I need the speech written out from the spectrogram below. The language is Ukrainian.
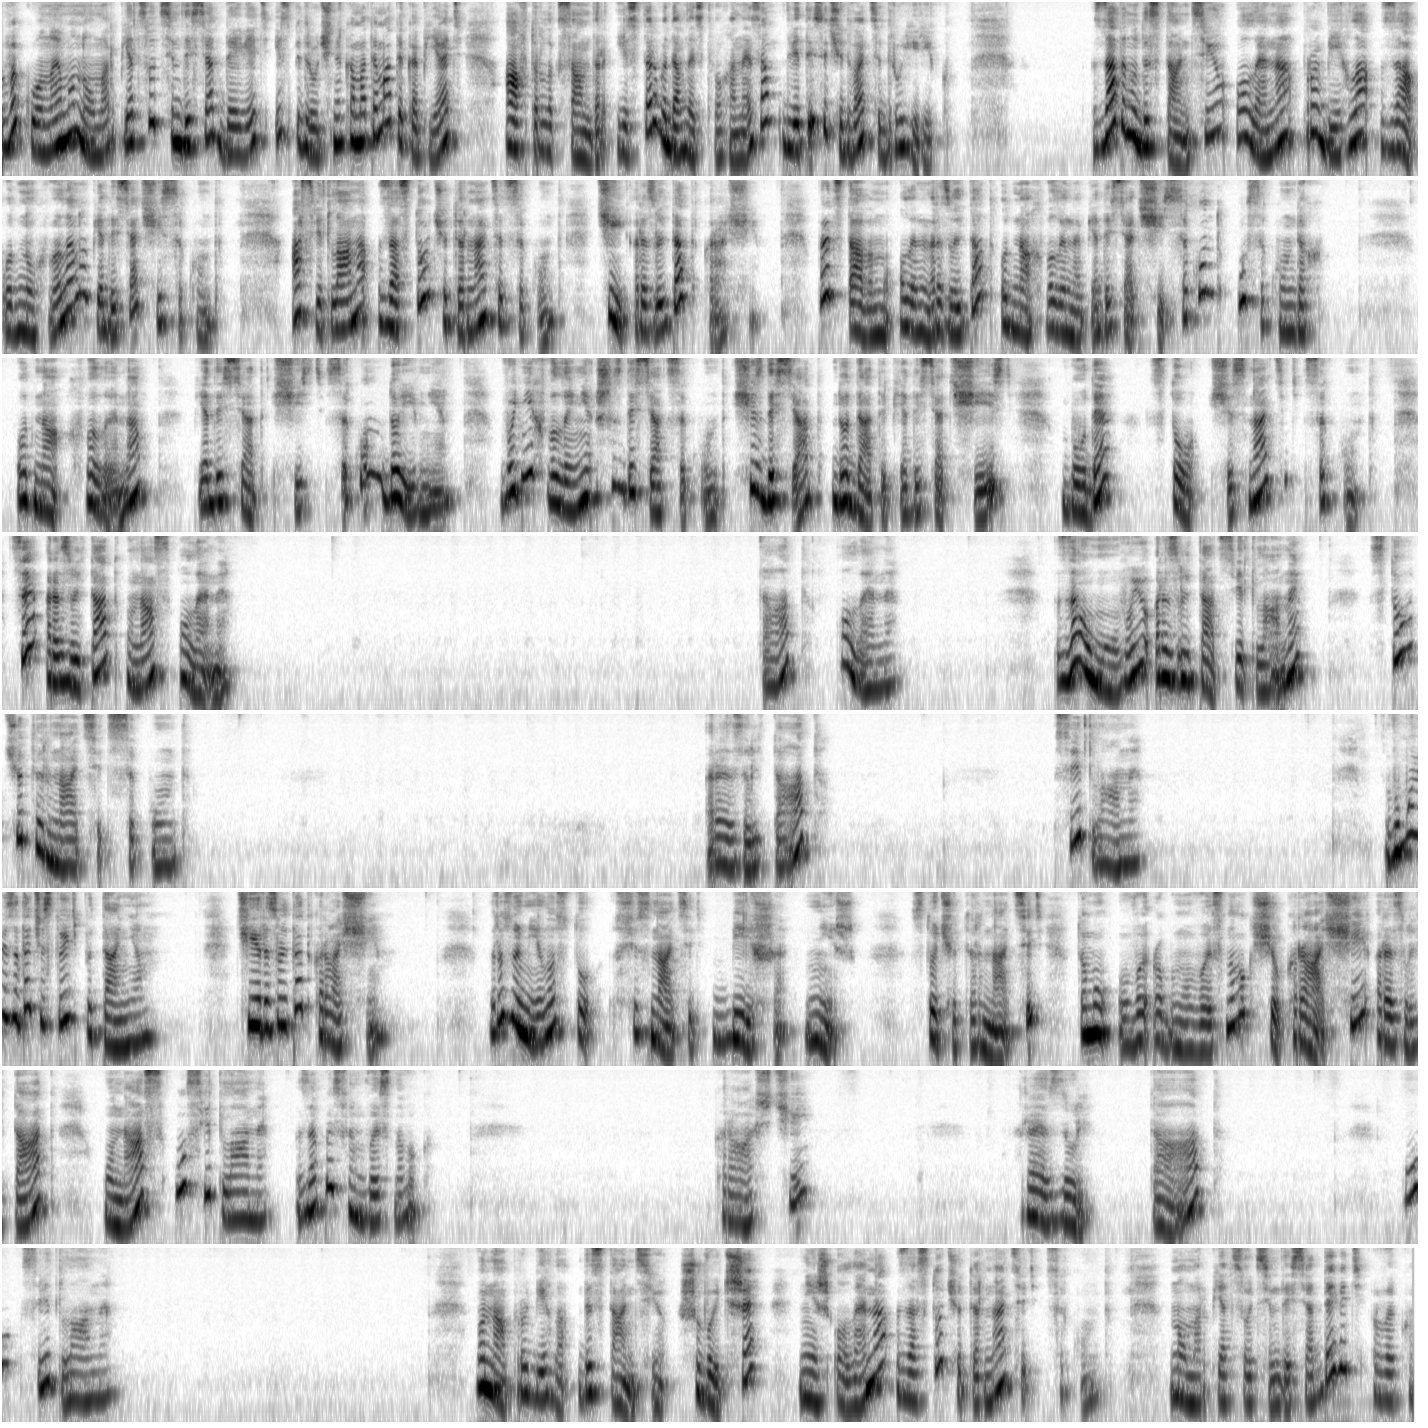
Виконуємо номер 579 із підручника Математика 5, автор Олександр Істер, видавництво Ганеза, 2022 рік. Задану дистанцію Олена пробігла за 1 хвилину 56 секунд, а Світлана за 114 секунд. Чий результат кращий? Представимо Оленин результат 1 хвилина 56 секунд у секундах. 1 хвилина 56 секунд дорівнює. В одній хвилині 60 секунд. 60 додати 56 буде 116 секунд. Це результат у нас Олени. Так, Олени. За умовою результат Світлани 114 секунд. Результат Світлани. В умові задачі стоїть питання, чий результат кращий. Зрозуміло, 116 більше, ніж 114, тому робимо висновок, що кращий результат у нас у Світлани. Записуємо висновок. Кращий результат у Світлани. Вона пробігла дистанцію швидше, ніж Олена за 114 секунд. Номер 579 виконано.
